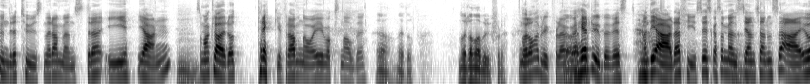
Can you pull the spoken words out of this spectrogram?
hundretusener av mønstre i hjernen Mm. som han klarer å trekke fram nå i voksen alder. Ja, nettopp. Når han har bruk for det. Når han har bruk for det. Og helt ubevisst. Men de er der fysisk. altså Mønstergjenkjennelse er jo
